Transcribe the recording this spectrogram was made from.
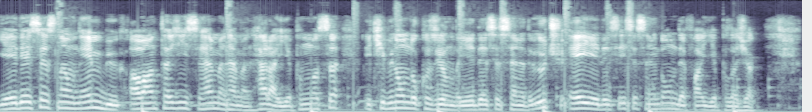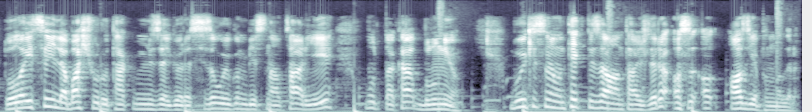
YDS sınavının en büyük avantajı ise hemen hemen her ay yapılması. 2019 yılında YDS senede 3, EYDS ise senede 10 defa yapılacak. Dolayısıyla başvuru takvimimize göre size uygun bir sınav tarihi mutlaka bulunuyor. Bu iki sınavın tek dezavantajları az, az yapılmaları.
